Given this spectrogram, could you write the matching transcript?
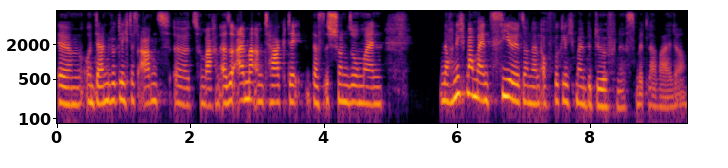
Ähm, und dann wirklich das abends äh, zu machen. Also einmal am Tag, das ist schon so mein, noch nicht mal mein Ziel, sondern auch wirklich mein Bedürfnis mittlerweile.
